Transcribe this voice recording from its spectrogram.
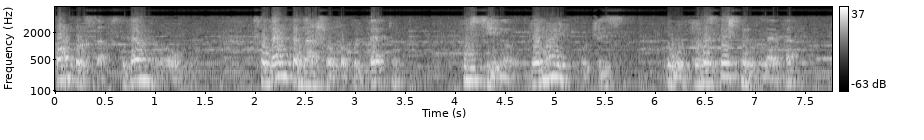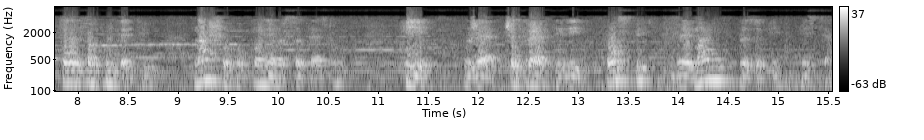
конкурсах студент року. Студенти нашого факультету постійно приймають участь у туристичних злетах серед факультетів нашого університету і вже четвертий рік поспіль займають призові місця.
